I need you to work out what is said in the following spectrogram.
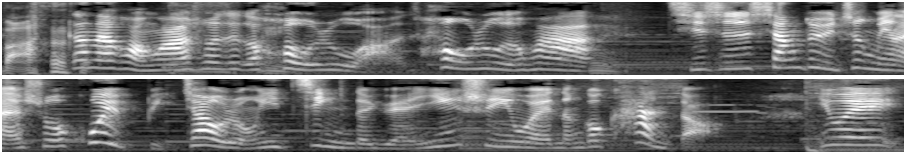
刚才黄瓜说这个后入啊，后入的话，嗯其实相对于正面来说会比较容易进的原因，是因为能够看到。因为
